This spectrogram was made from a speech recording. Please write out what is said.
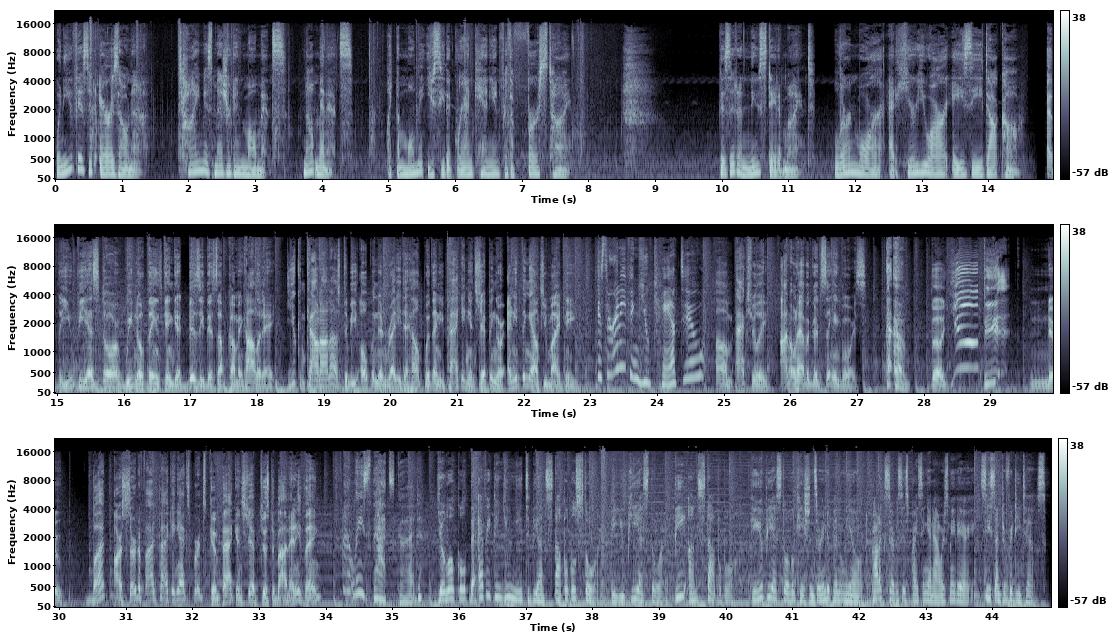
When you visit Arizona, time is measured in moments, not minutes. Like the moment you see the Grand Canyon for the first time. Visit a new state of mind. Learn more at hereyouareaz.com. At the UPS store, we know things can get busy this upcoming holiday. You can count on us to be open and ready to help with any packing and shipping or anything else you might need. Is there anything you can't do? Um, actually, I don't have a good singing voice. the UPS. Nope. But our certified packing experts can pack and ship just about anything. At least that's good. Your local, the everything you need to be unstoppable store. The UPS store. Be unstoppable. The UPS store locations are independently owned. Product services, pricing, and hours may vary. See Center for details.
